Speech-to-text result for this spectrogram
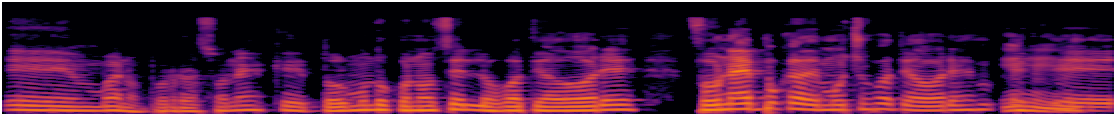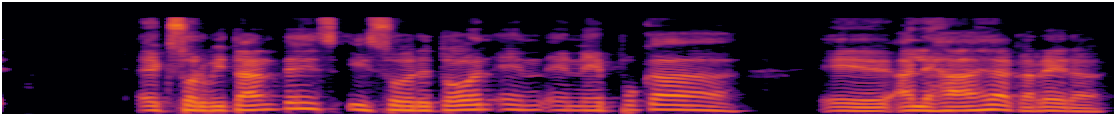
eh, bueno, por razones que todo el mundo conoce, los bateadores, fue una época de muchos bateadores eh, eh, exorbitantes y sobre todo en, en, en épocas eh, alejadas de la carrera.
